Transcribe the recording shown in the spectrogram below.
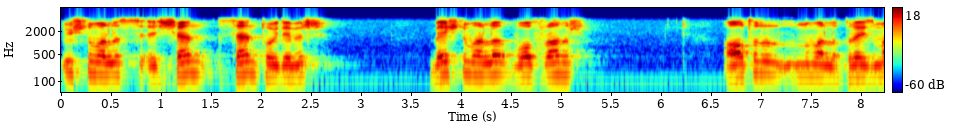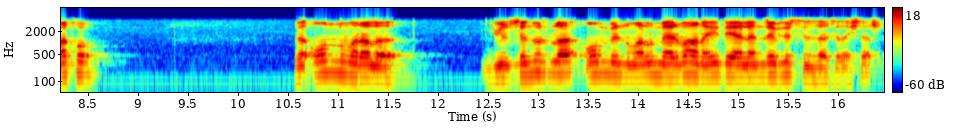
3 numaralı Şen Sen Toydemir 5 numaralı Wolf Runner 6 numaralı Crazy Mako ve 10 numaralı Gülsenur'la 11 numaralı Merve Ana'yı değerlendirebilirsiniz arkadaşlar.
